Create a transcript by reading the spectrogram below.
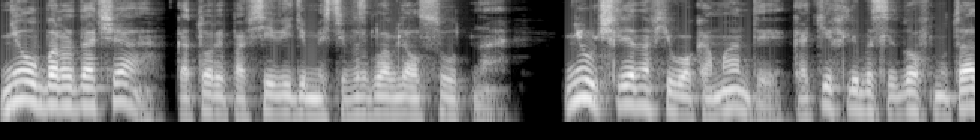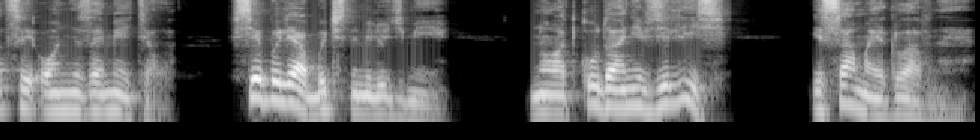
Ни у бородача, который, по всей видимости, возглавлял судно, ни у членов его команды каких-либо следов мутаций он не заметил. Все были обычными людьми. Но откуда они взялись? И самое главное,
